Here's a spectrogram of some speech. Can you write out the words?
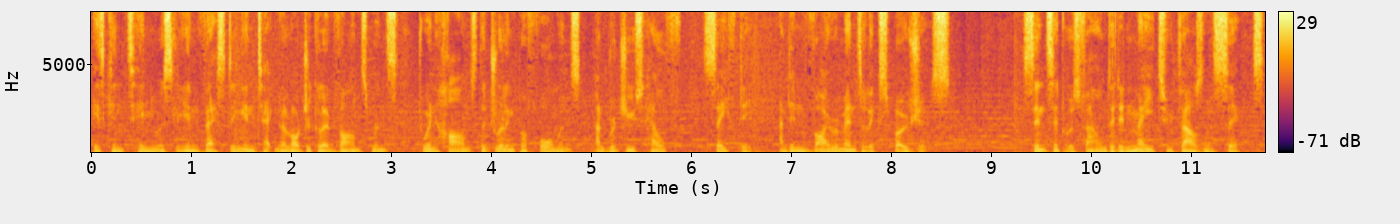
is continuously investing in technological advancements to enhance the drilling performance and reduce health, safety, and environmental exposures. Since it was founded in May 2006,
